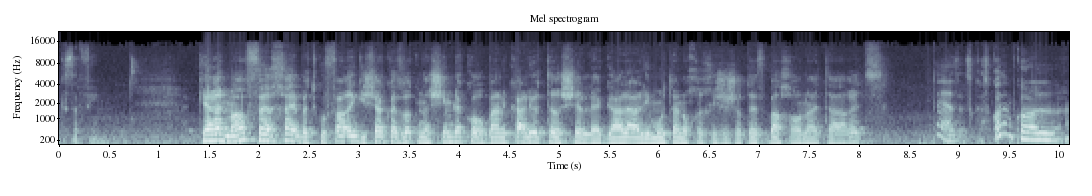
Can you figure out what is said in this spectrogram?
כספים. קרן, מה הופך אה, בתקופה רגישה כזאת נשים לקורבן קל יותר של אה, גל האלימות הנוכחי ששוטף באחרונה את הארץ? תראה, אז, אז קודם כל, אה,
